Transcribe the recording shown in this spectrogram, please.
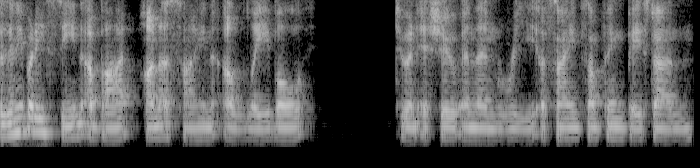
Has anybody seen a bot unassign a label to an issue and then reassign something based on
